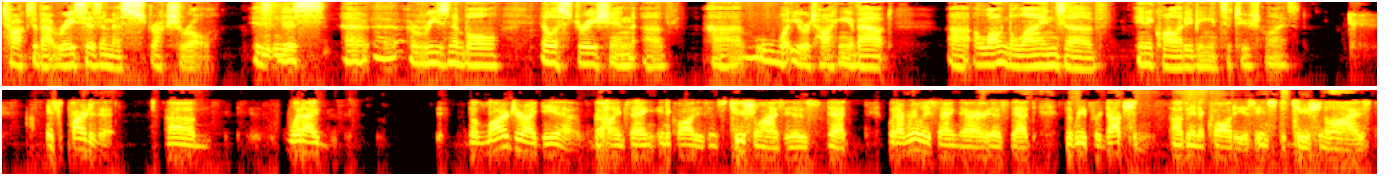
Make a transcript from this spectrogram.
talks about racism as structural. Is mm-hmm. this a, a, reasonable illustration of uh, what you were talking about uh, along the lines of inequality being institutionalized? It's part of it. Um, what I the larger idea behind saying inequality is institutionalized is that what I'm really saying there is that the reproduction of inequality is institutionalized,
